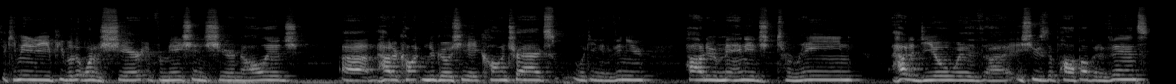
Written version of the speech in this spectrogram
the community, people that want to share information, share knowledge, um, how to con- negotiate contracts, looking at a venue, how to manage terrain, how to deal with uh, issues that pop up at events.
